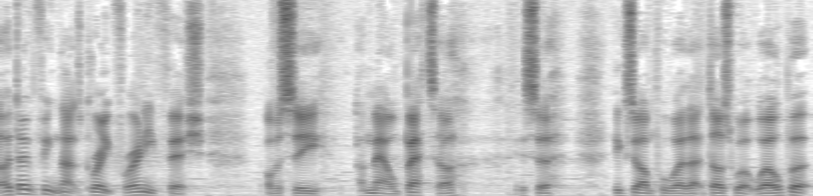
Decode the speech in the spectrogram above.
I don't think that's great for any fish. Obviously, a male betta is an example where that does work well, but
